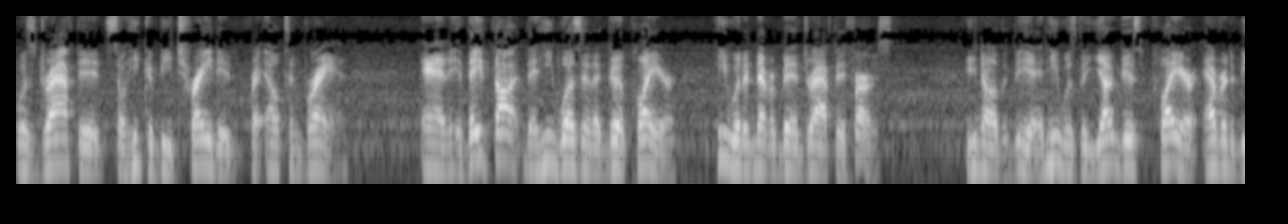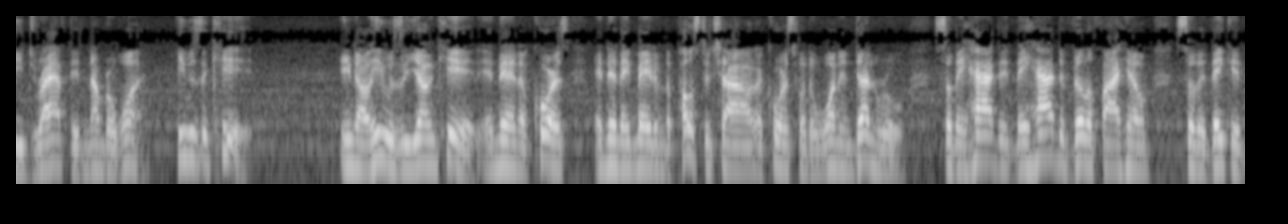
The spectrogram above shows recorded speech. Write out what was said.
Was drafted so he could be traded for Elton Brand. And if they thought that he wasn't a good player, he would have never been drafted first you know, the, and he was the youngest player ever to be drafted number one. He was a kid. You know, he was a young kid. And then, of course, and then they made him the poster child, of course, for the one and done rule. So they had to, they had to vilify him so that they could,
